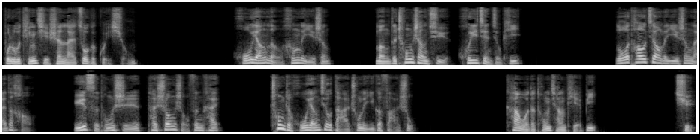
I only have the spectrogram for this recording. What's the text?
不如挺起身来做个鬼雄。胡杨冷哼了一声，猛地冲上去，挥剑就劈。罗涛叫了一声“来得好”，与此同时，他双手分开，冲着胡杨就打出了一个法术。看我的铜墙铁壁！去！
